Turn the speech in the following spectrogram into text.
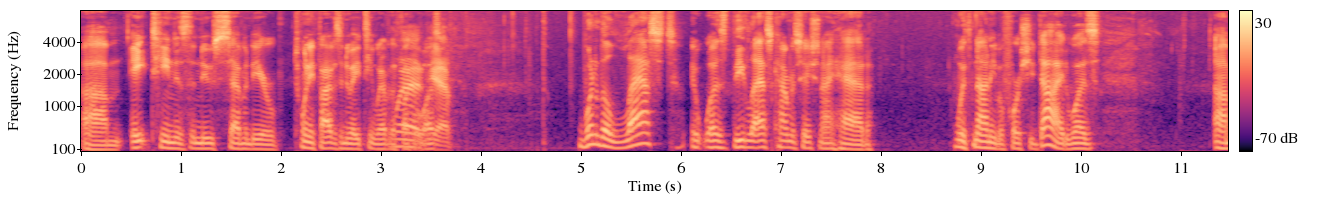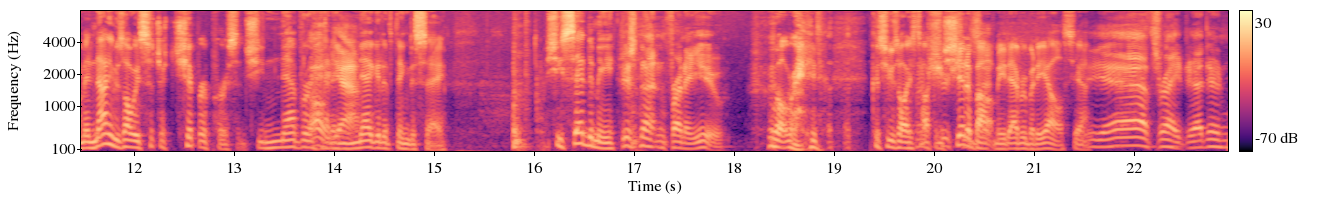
um, 18 is the new 70, or 25 is the new 18, whatever the fuck it was. yeah. One of the last, it was the last conversation I had with Nani before she died was, um, and Nani was always such a chipper person. She never Oh, had yeah. a negative thing to say. She said to me, Just not in front of you. well, right, because she was always talking sure shit about said- me to everybody else. Yeah. Yeah, that's right. When,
